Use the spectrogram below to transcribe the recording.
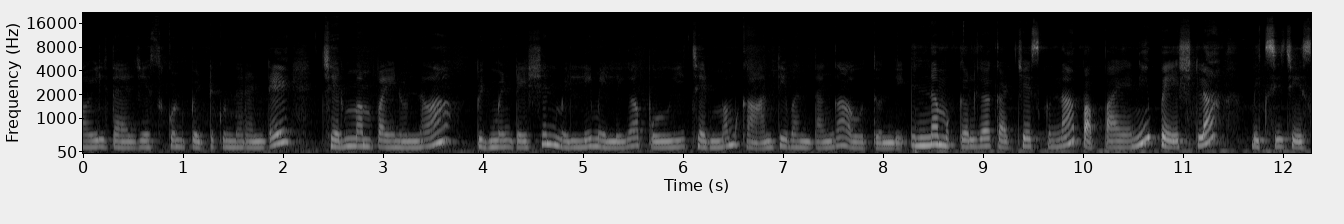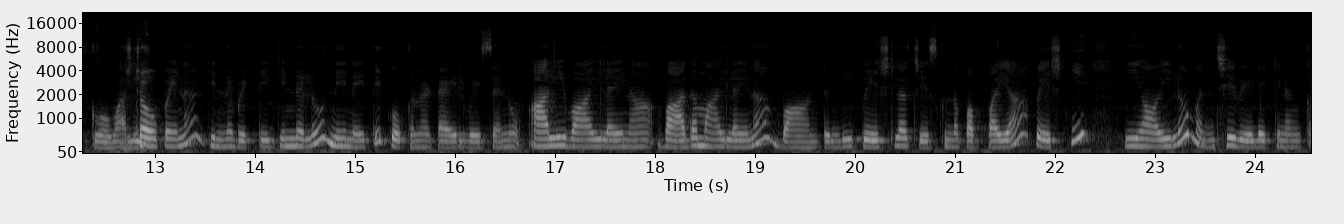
ఆయిల్ తయారు చేసుకొని పెట్టుకున్నారంటే చర్మం పైన పిగ్మెంటేషన్ మెల్లి మెల్లిగా పోయి చర్మం కాంతివంతంగా అవుతుంది. చిన్న ముక్కలుగా కట్ చేసుకున్న పప్పాయని పేస్ట్లా మిక్సీ చేసుకోవాలి. స్టవ్ పైన గిన్నె పెట్టి గిన్నెలో నేనైతే కోకోనట్ ఆయిల్ వేసాను. ఆలివ్ ఆయిల్ అయినా బాదం ఆయిల్ అయినా బాగుంటుంది. పేస్ట్లా చేసుకున్న పప్పాయ పేస్ట్ని ఈ ఆయిల్ మంచి వేడెక్కినాక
